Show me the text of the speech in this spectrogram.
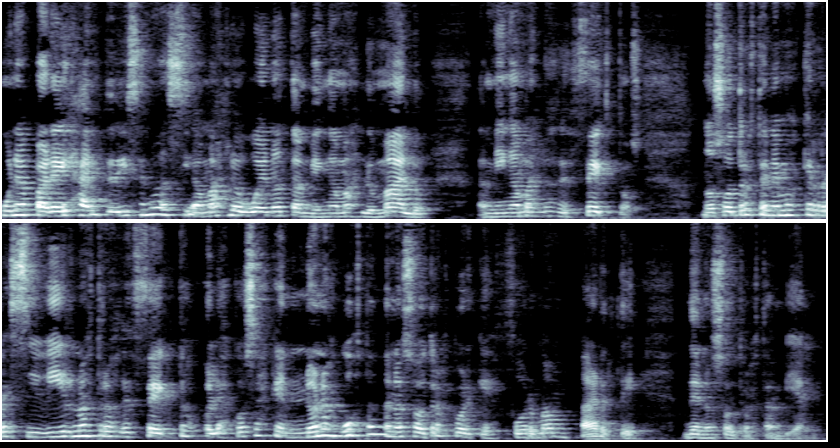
una pareja y te dicen, no, si amas lo bueno, también amas lo malo, también amas los defectos. Nosotros tenemos que recibir nuestros defectos o las cosas que no nos gustan de nosotros porque forman parte de nosotros también.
